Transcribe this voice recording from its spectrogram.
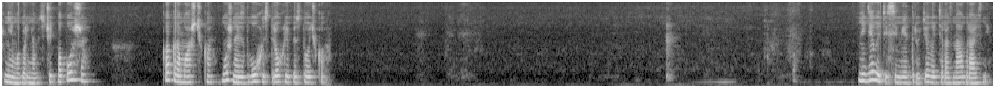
К ней мы вернемся чуть попозже. Как ромашечка. Можно из двух, из трех лепесточков. Не делайте симметрию, делайте разнообразней.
